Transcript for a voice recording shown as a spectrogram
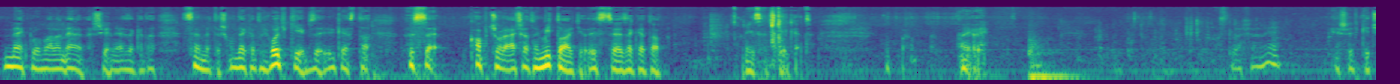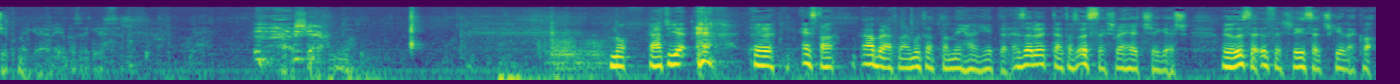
megpróbálom elmesélni ezeket a szemléletes modelleket, hogy hogy képzeljük ezt a összekapcsolását, hogy mi tartja össze ezeket a részecskéket. Ajaj. Azt lefelé, és egy kicsit még elvébb az egész. Első No, tehát ugye ezt a ábrát már mutattam néhány héttel ezelőtt, tehát az összes lehetséges, vagy az összes, összes részecskének a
